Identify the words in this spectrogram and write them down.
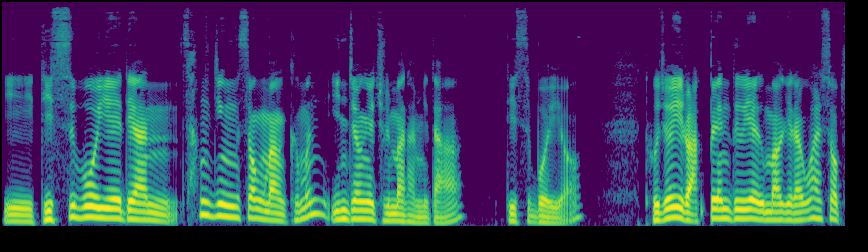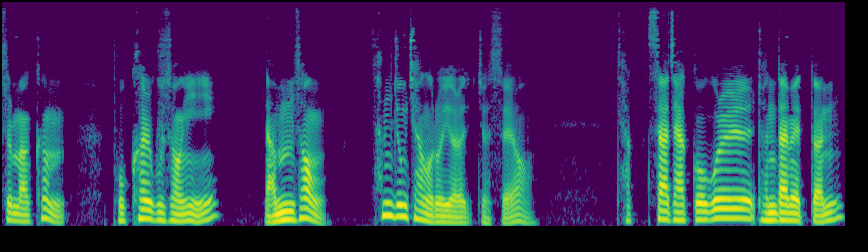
이 This Boy에 대한 상징성만큼은 인정해 줄만 합니다. This Boy요. 도저히 락밴드의 음악이라고 할 수 없을 만큼 보컬 구성이 남성 3중창으로 이루어졌어요. 작사, 작곡을 전담했던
